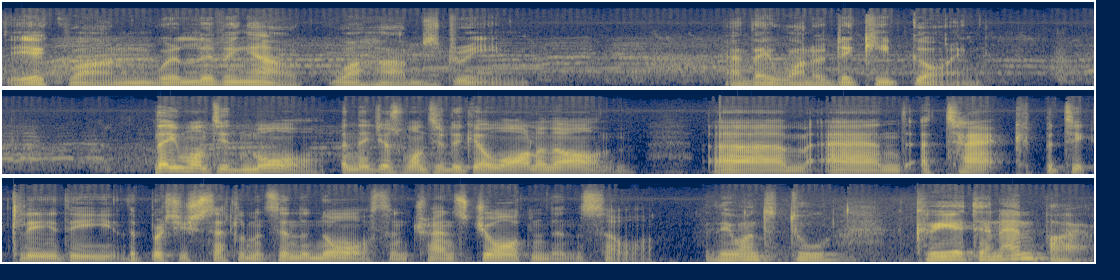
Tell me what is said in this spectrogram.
The Ikhwan were living out Wahhab's dream, and they wanted to keep going. They wanted more, and they just wanted to go on and on um, and attack particularly the, the British settlements in the north and Transjordan and so on. They wanted to create an empire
